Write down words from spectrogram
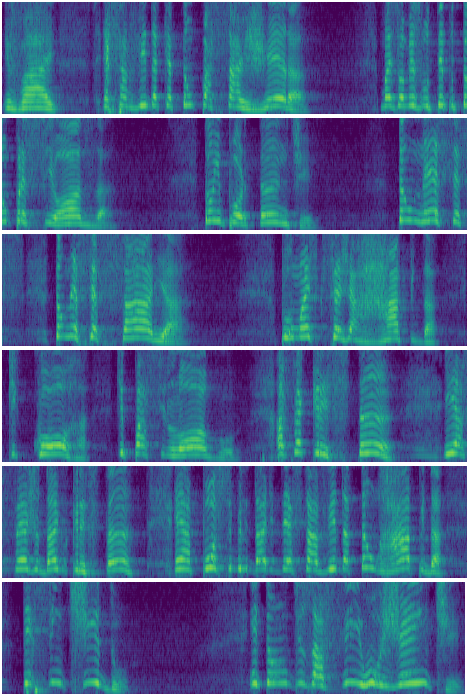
e vai. Essa vida que é tão passageira, mas ao mesmo tempo tão preciosa, tão importante, tão, necess, tão necessária, por mais que seja rápida, que corra, que passe logo. A fé cristã e a fé judaico-cristã é a possibilidade desta vida tão rápida ter sentido. Então é um desafio urgente.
